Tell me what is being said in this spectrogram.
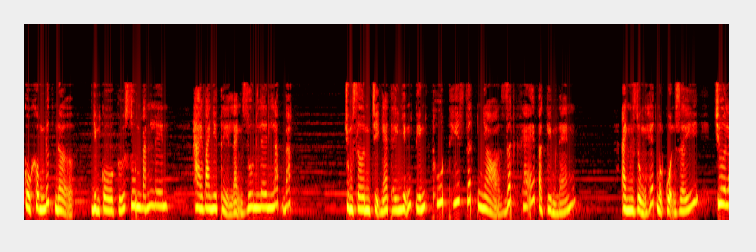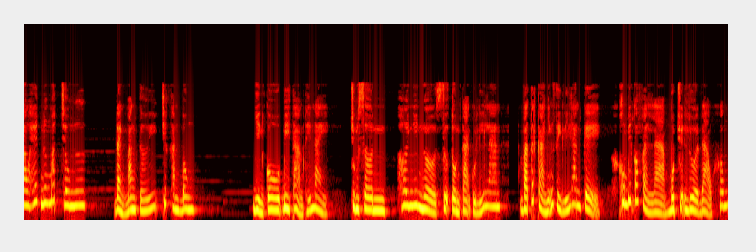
Cô không nức nở, nhưng cô cứ run bắn lên, hai vai như thể lạnh run lên lắp bắp. Trung Sơn chỉ nghe thấy những tiếng thút thít rất nhỏ, rất khẽ và kìm nén. Anh dùng hết một cuộn giấy, chưa lau hết nước mắt Châu Ngư, đành mang tới chiếc khăn bông. Nhìn cô bi thảm thế này, Trung Sơn hơi nghi ngờ sự tồn tại của Lý Lan và tất cả những gì Lý Lan kể không biết có phải là một chuyện lừa đảo không?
